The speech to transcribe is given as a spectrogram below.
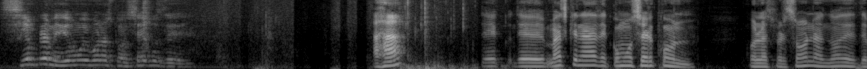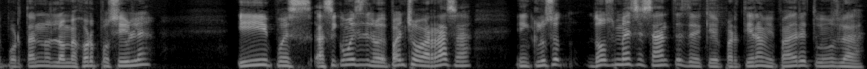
siempre me dio muy buenos consejos de, Ajá. De, más que nada de cómo ser con, con las personas, ¿no? De, de portarnos lo mejor posible. Y pues, así como dices lo de Pancho Barraza, incluso dos meses antes de que partiera mi padre, tuvimos la,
